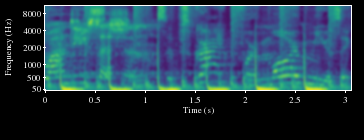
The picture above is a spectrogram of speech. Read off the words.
One Deep Session. Subscribe for more music.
